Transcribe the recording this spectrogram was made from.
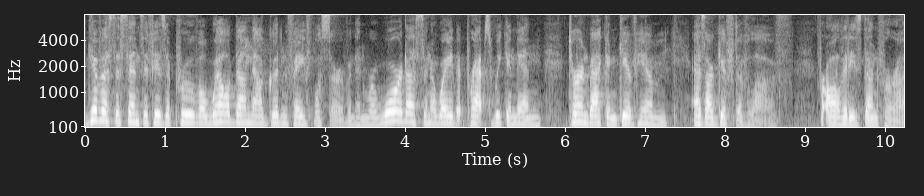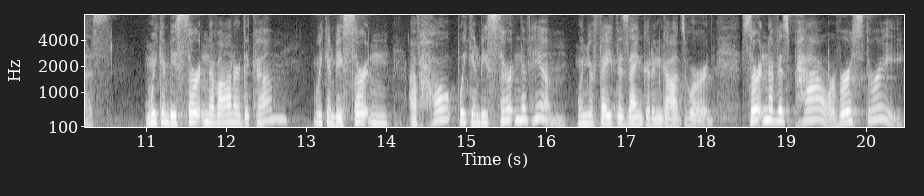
Give us a sense of His approval. Well done, thou good and faithful servant, and reward us in a way that perhaps we can then turn back and give Him as our gift of love for all that He's done for us. We can be certain of honor to come. We can be certain of hope. We can be certain of Him when your faith is anchored in God's Word. Certain of His power. Verse 3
